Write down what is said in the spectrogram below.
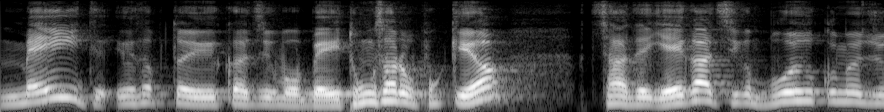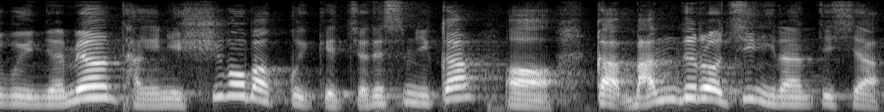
made. 여기서부터 여기까지 뭐 made 동사로 볼게요. 자, 이제 얘가 지금 무엇을 꾸며주고 있냐면 당연히 슈거 받고 있겠죠. 됐습니까? 어, 그러니까 만들어진이라는 뜻이야.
